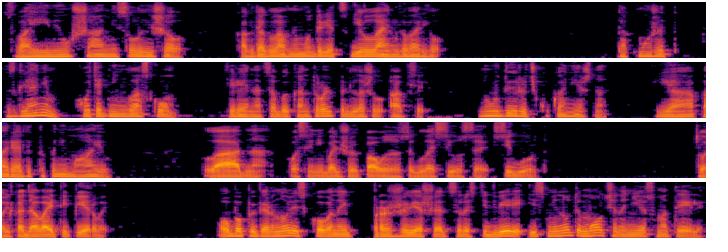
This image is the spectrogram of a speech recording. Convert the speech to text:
«Своими ушами слышал когда главный мудрец Гиллайн говорил. «Так, может, взглянем хоть одним глазком?» Теряя над собой контроль, предложил Аксель. «Ну, в дырочку, конечно. Я порядок-то понимаю». «Ладно», — после небольшой паузы согласился Сигурд. «Только давай ты первый». Оба повернулись к кованой проживевшей от сырости двери и с минуты молча на нее смотрели,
